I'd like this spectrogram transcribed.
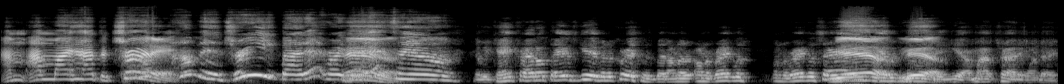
I'm I might have to try that. I'm intrigued by that right there. Yeah. That sound. And we can't try it on Thanksgiving or Christmas, but on the on the regular on the regular Saturday, Yeah, we can do yeah. yeah. I might gonna try it one day.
